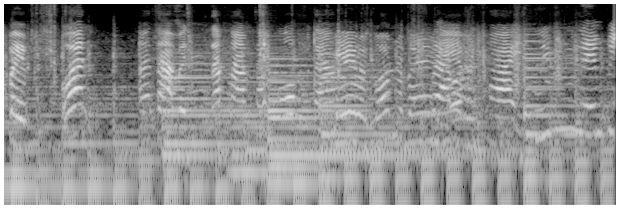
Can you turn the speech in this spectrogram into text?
ตักน้ำใส่โฟมจ้าเอ้ไปก่อนไปแผลมันใคลายริมเนมปี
